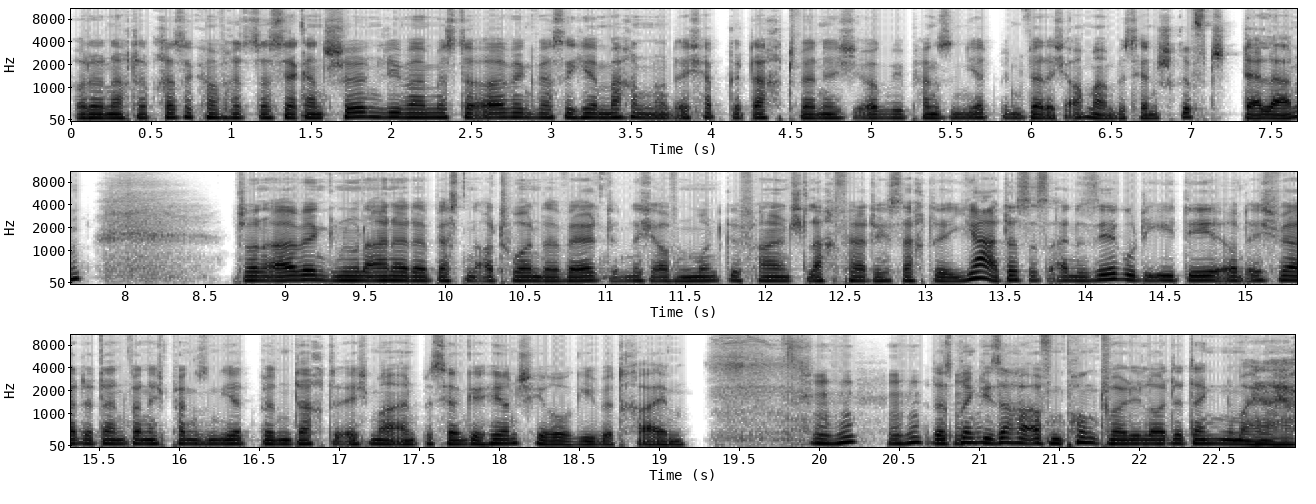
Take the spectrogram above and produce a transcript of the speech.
oder nach der Pressekonferenz, das ist ja ganz schön, lieber Mr. Irving, was Sie hier machen. Und ich habe gedacht, wenn ich irgendwie pensioniert bin, werde ich auch mal ein bisschen Schriftstellern. John Irving, nun einer der besten Autoren der Welt, nicht auf den Mund gefallen, schlagfertig, sagte, ja, das ist eine sehr gute Idee und ich werde dann, wenn ich pensioniert bin, dachte ich mal ein bisschen Gehirnchirurgie betreiben. Mhm, mh, das bringt mh. die Sache auf den Punkt, weil die Leute denken immer, ja,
